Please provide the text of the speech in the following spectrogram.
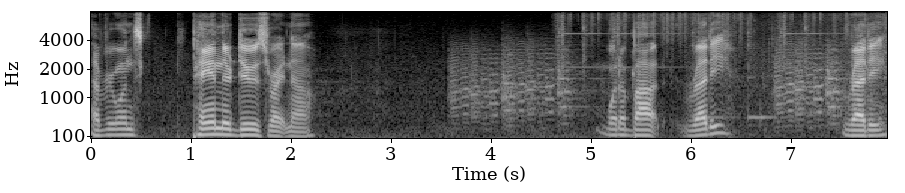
Everyone's paying their dues right now. What about ready? Ready.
